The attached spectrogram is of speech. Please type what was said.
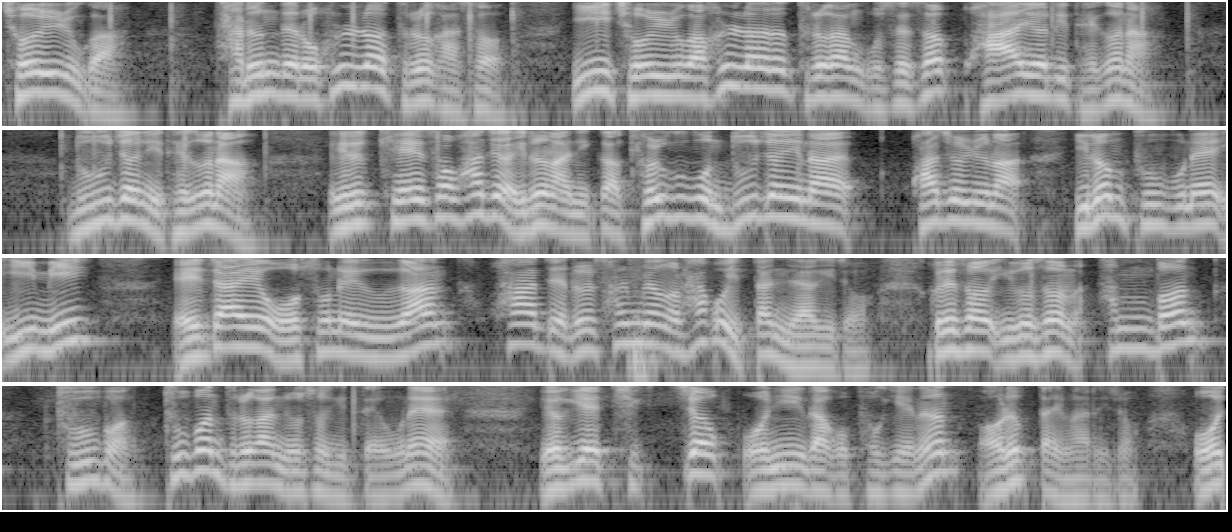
전류가 다른 데로 흘러 들어가서 이 전류가 흘러 들어간 곳에서 과열이 되거나 누전이 되거나 이렇게 해서 화재가 일어나니까 결국은 누전이나 과전류나 이런 부분에 이미 애자의 오손에 의한 화재를 설명을 하고 있다는 이야기죠. 그래서 이것은 한 번, 두 번, 두 번 들어간 요소이기 때문에 여기에 직접 원인이라고 보기에는 어렵다 이 말이죠. 오-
